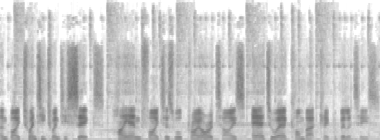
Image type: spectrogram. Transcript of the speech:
and by 2026, high-end fighters will prioritize air-to-air combat capabilities.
